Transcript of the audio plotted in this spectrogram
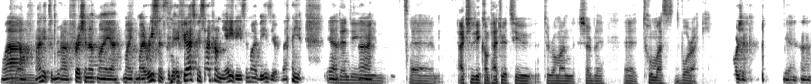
Wow, Um, I need to uh, freshen up my uh, my my recents today. If you ask me something from the '80s, it might be easier. But yeah, And then the right. um, actually the compatriot to to Roman Šebrle, uh, Thomas Dvorak. Borjak. Yeah. Uh,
